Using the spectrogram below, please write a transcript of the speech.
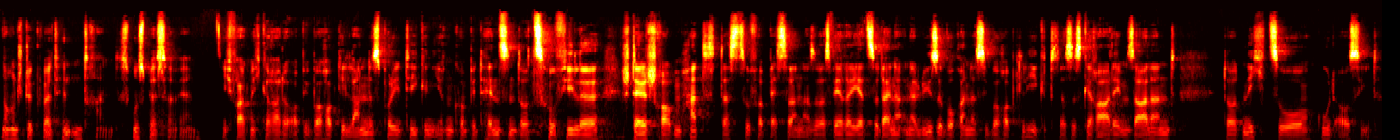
noch ein Stück weit hinten dran. Das muss besser werden. Ich frage mich gerade, ob überhaupt die Landespolitik in ihren Kompetenzen dort so viele Stellschrauben hat, das zu verbessern. Also was wäre jetzt so deine Analyse, woran das überhaupt liegt, dass es gerade im Saarland dort nicht so gut aussieht?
